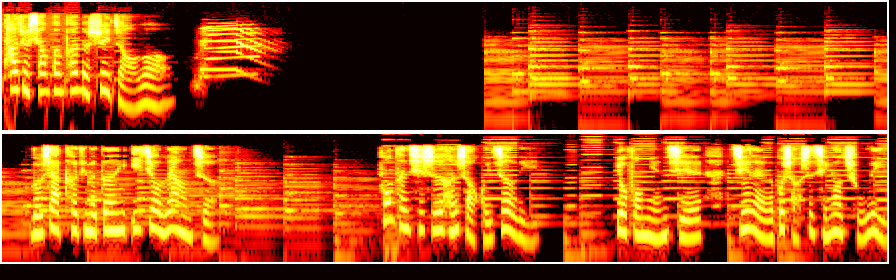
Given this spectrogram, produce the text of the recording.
他就香喷喷的睡着了。楼下客厅的灯依旧亮着。封腾其实很少回这里，又逢年节，积累了不少事情要处理。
